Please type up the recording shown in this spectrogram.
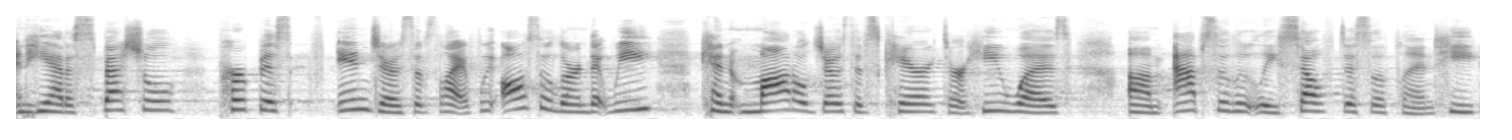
and he had a special purpose in Joseph's life. We also learned that we can model Joseph's character. He was um, absolutely self disciplined, he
